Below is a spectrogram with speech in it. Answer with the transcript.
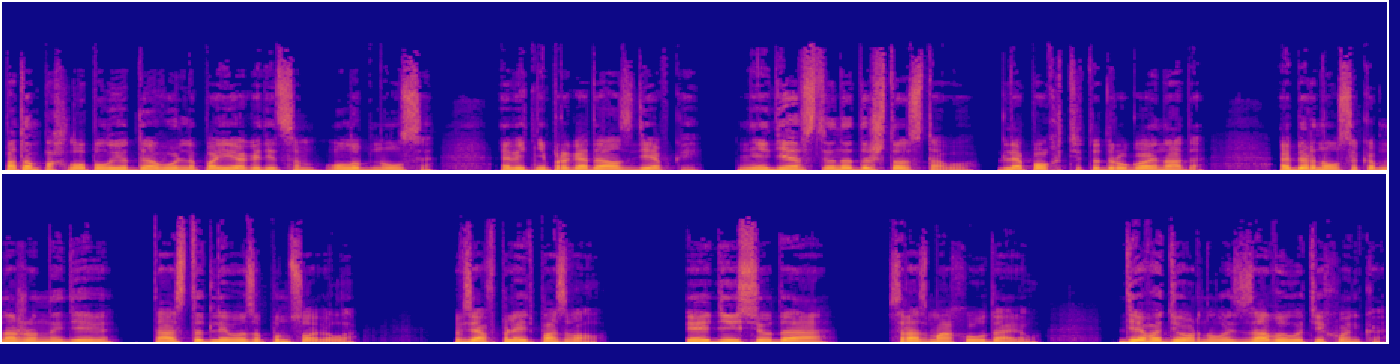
Потом похлопал ее довольно по ягодицам, улыбнулся. А ведь не прогадал с девкой. Не девственно, да что с того. Для похоти-то другое надо. Обернулся к обнаженной деве. Та стыдливо запунцовила. Взяв плеть, позвал. «Иди сюда!» С размаху ударил. Дева дернулась, завыла тихонько.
